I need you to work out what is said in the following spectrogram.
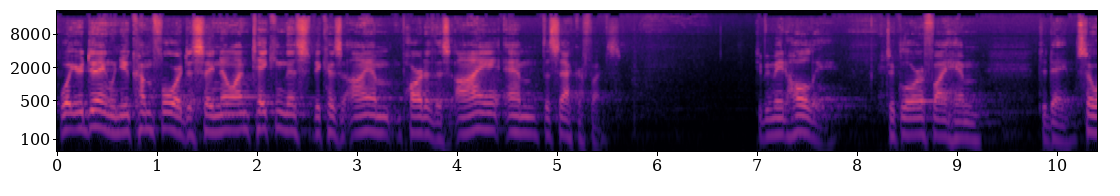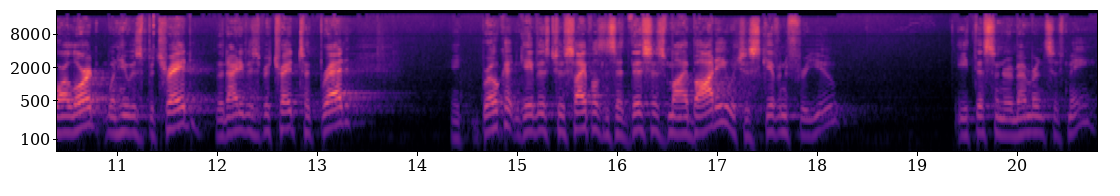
what you're doing when you come forward to say, No, I'm taking this because I am part of this. I am the sacrifice to be made holy, to glorify Him today. So our Lord, when He was betrayed, the night He was betrayed, took bread. He broke it and gave it to his disciples and said, This is my body, which is given for you. Eat this in remembrance of me.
